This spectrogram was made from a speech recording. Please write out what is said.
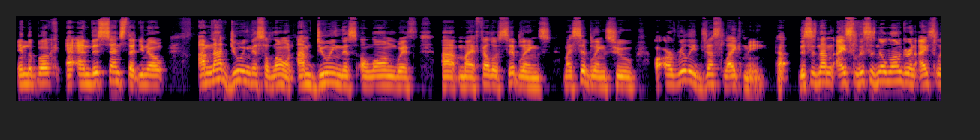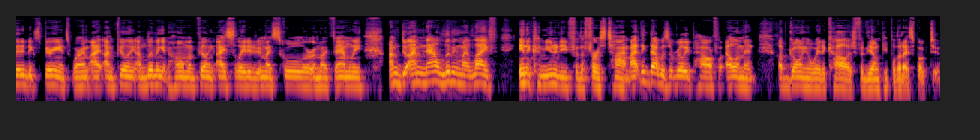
in the book, and this sense that you know I'm not doing this alone. I'm doing this along with uh, my fellow siblings, my siblings who are, really just like me. Uh, this is not an isol- This is no longer an isolated experience where I'm I, am i am feeling I'm living at home. I'm feeling isolated in my school or in my family. I'm do, I'm now living my life in a community for the first time. I think that was a really powerful element of going away to college for the young people that I spoke to.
